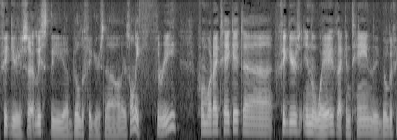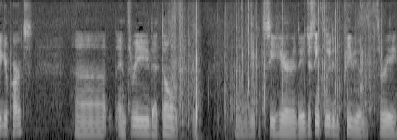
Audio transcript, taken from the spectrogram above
figures, at least the uh, Build-A-Figures now. There's only three, from what I take it, uh, figures in the wave that contain the Build-A-Figure parts. Uh, and three that don't. you can see here, they just included the preview of the three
